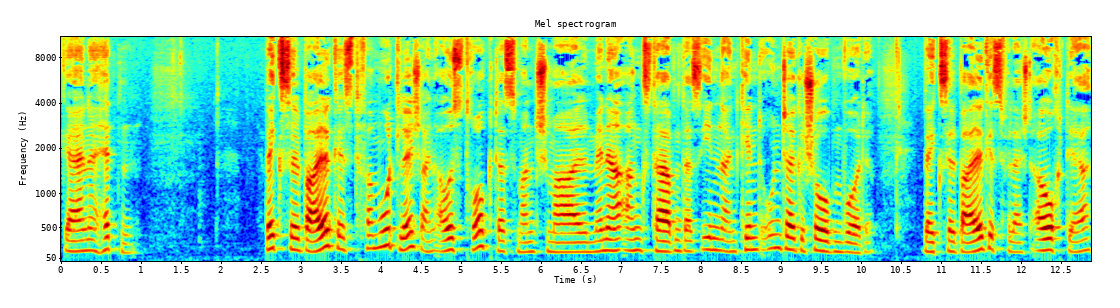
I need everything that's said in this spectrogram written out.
gerne hätten. Wechselbalg ist vermutlich ein Ausdruck, dass manchmal Männer Angst haben, dass ihnen ein Kind untergeschoben wurde. Wechselbalg ist vielleicht auch der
